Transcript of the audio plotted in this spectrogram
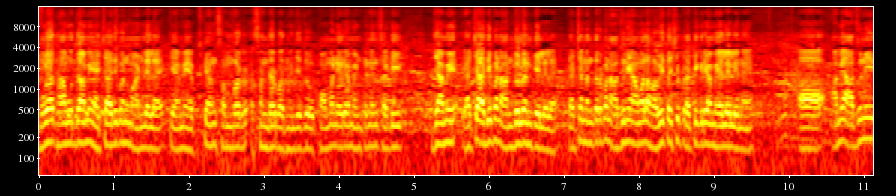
मुळात हा मुद्दा आम्ही ह्याच्या आधी पण मांडलेला आहे की आम्ही एफस्कॅन संबर संदर्भात म्हणजे जो कॉमन एरिया मेंटेनन्ससाठी जे आम्ही ह्याच्या आधी पण आंदोलन केलेलं आहे त्याच्यानंतर पण अजूनही आम्हाला हवी तशी प्रतिक्रिया मिळालेली नाही. आम्ही अजूनही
